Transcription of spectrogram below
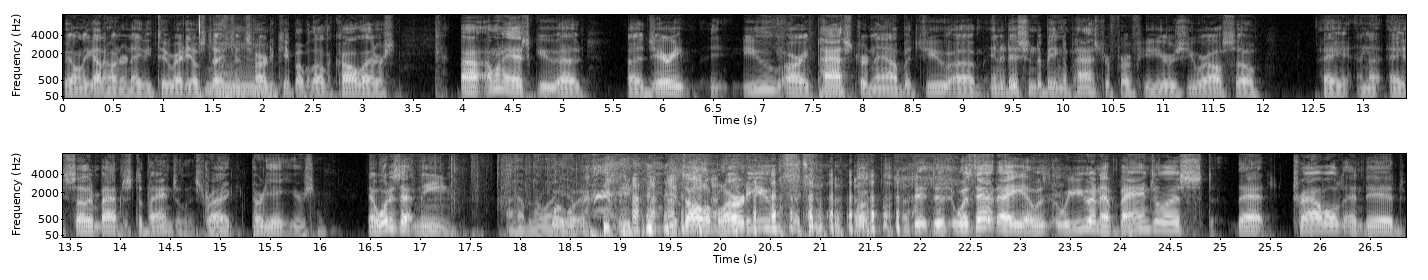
We only got 182 radio stations. Hard to keep up with all the call letters. Uh, I want to ask you, uh, uh, Jerry. You are a pastor now, but you, uh, in addition to being a pastor for a few years, you were also a an, a Southern Baptist evangelist, right? 38 years. Now, what does that mean? I have no idea. what- it's all a blur to you. Did- did- was that a uh, was were you an evangelist that traveled and did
